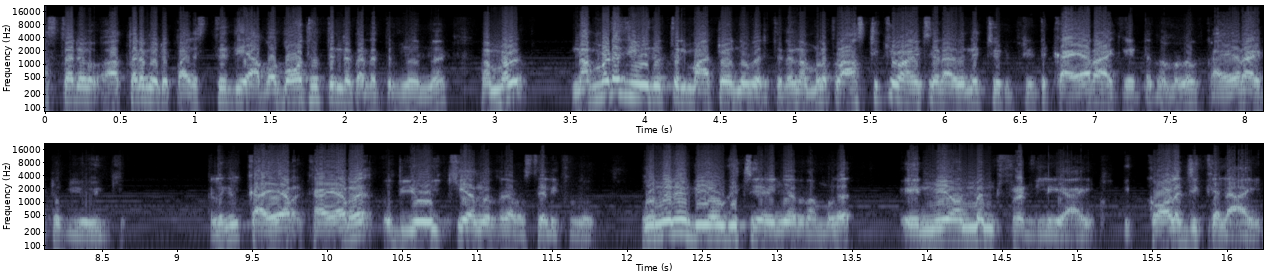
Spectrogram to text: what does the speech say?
അത്തരം അത്തരം ഒരു പരിസ്ഥിതി അവബോധത്തിന്റെ തലത്തിൽ നിന്ന് നമ്മൾ നമ്മുടെ ജീവിതത്തിൽ മാറ്റമൊന്നും വരുത്തില്ല. നമ്മൾ പ്ലാസ്റ്റിക് വാങ്ങിച്ചാൽ അതിനെ ചുരുട്ടിയിട്ട് കയറാക്കിയിട്ട് നമ്മൾ കയറായിട്ട് ഉപയോഗിക്കും. അല്ലെങ്കിൽ കയർ കയറ് ഉപയോഗിക്കുക എന്നുള്ള അവസ്ഥയിലേക്ക് പോകും. പുനരുപയോഗിച്ച് കഴിഞ്ഞാൽ നമ്മൾ എൻവയോൺമെന്റ് ഫ്രണ്ട്ലി ആയി ഇക്കോളജിക്കലായി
